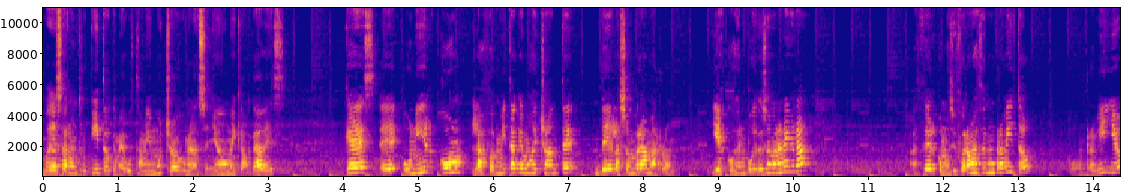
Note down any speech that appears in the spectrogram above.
voy a usar un truquito que me gusta a mí mucho, que me lo enseñó Makeup Goddess, que es eh, unir con la formita que hemos hecho antes de la sombra marrón. Y es coger un poquito de sombra negra, hacer como si fuéramos a hacer un rabito, o un rabillo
